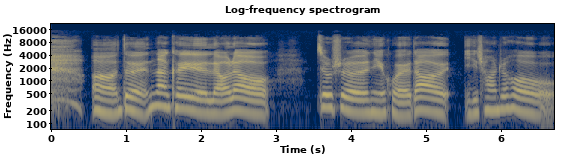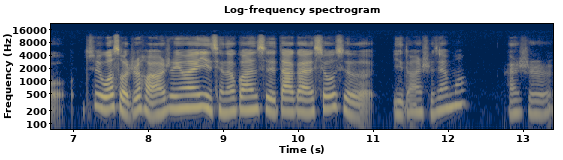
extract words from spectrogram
嗯，对，那可以聊聊，就是你回到宜昌之后，据我所知，好像是因为疫情的关系，大概休息了一段时间吗？还是？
